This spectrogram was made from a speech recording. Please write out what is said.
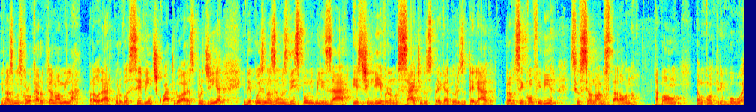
e nós vamos colocar o teu nome lá para orar por você 24 horas por dia e depois nós vamos disponibilizar este livro no site dos pregadores do telhado para você conferir se o seu nome está lá ou não, tá bom? Então contribua.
